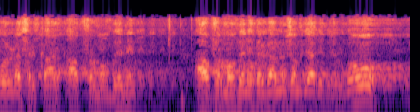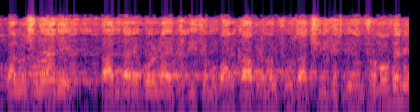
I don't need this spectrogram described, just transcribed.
گولڈا سرکار آپ فرما نے۔ آپ فرما نے ادھر گل سمجھا جی بزرگو۔ گل سنیا جی تاجدار گولڈا ایک حدیث مبارکہ اپنے ملفوظات شریف بیان فرما نے۔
